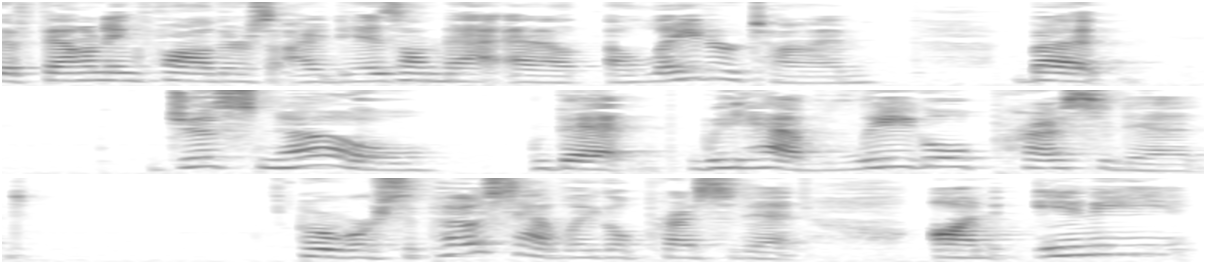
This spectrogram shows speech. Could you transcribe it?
the founding fathers' ideas on that at a, a later time. But just know that we have legal precedent, or we're supposed to have legal precedent on any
